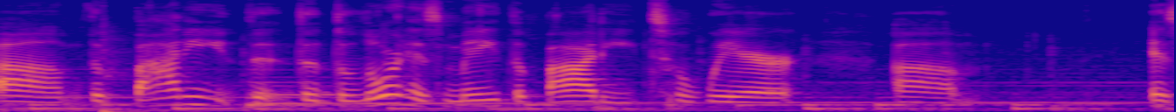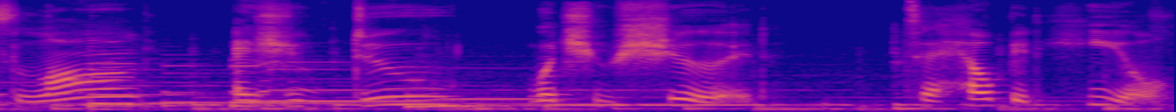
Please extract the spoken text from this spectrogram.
um, the body, the, the, the, Lord has made the body to where um, as long as you do what you should to help it heal,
